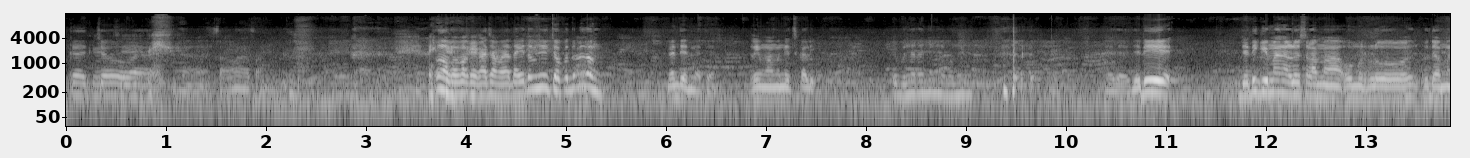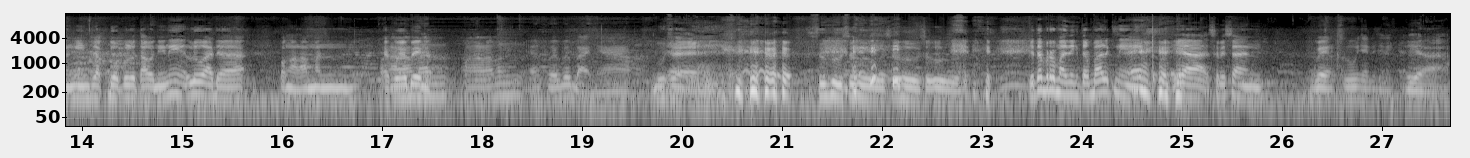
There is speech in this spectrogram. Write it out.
Kecewa. nah, sama sama. Lu apa pakai kacamata hitam sih copot dulu dong. Gantian gantian. Lima menit sekali. Ya bener aja lima menit. Ya udah, jadi jadi gimana lu selama umur lu udah menginjak 20 tahun ini? Lu ada pengalaman, FWB nggak? Pengalaman- FWB banyak. Buset. Ya, suhu suhu suhu suhu kita berbanding terbalik nih iya seriusan gue yang suhunya di sini. iya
